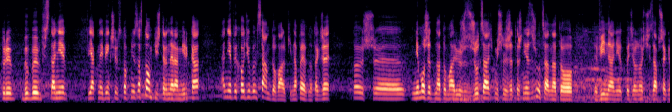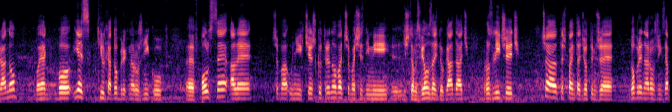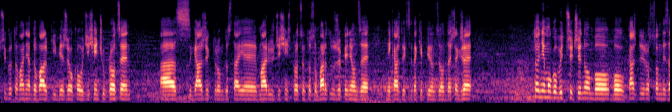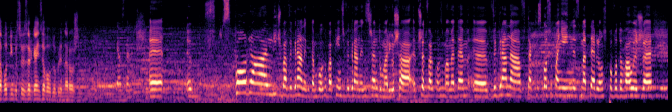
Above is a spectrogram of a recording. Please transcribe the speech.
który byłby w stanie w jak największym stopniu zastąpić trenera Mirka, a nie wychodziłbym sam do walki, na pewno. Także to już e, nie może na to Mariusz zrzucać. Myślę, że też nie zrzuca na to winy ani odpowiedzialności za przegraną, bo, jak, bo jest kilka dobrych narożników e, w Polsce, ale trzeba u nich ciężko trenować, trzeba się z nimi e, gdzieś tam związać, dogadać, rozliczyć. Trzeba też pamiętać o tym, że dobry narożnik za przygotowania do walki bierze około 10%, a z garzy, którą dostaje Mariusz 10% to są bardzo duże pieniądze. Nie każdy chce takie pieniądze oddać, także to nie mogło być przyczyną, bo, bo każdy rozsądny zawodnik by sobie zorganizował dobry narożnik. Jasne. E, Spora liczba wygranych, tam było chyba pięć wygranych z rzędu Mariusza przed walką z Mamedem. E, Wygrana w taki sposób, a nie inny z Materlą spowodowały, że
